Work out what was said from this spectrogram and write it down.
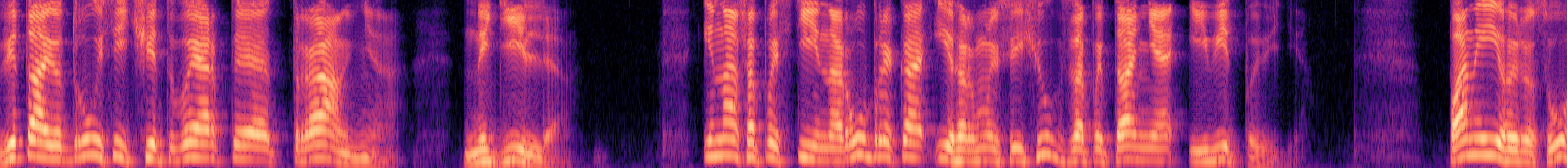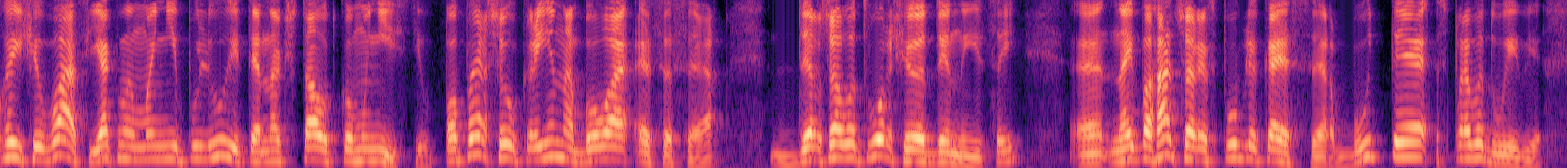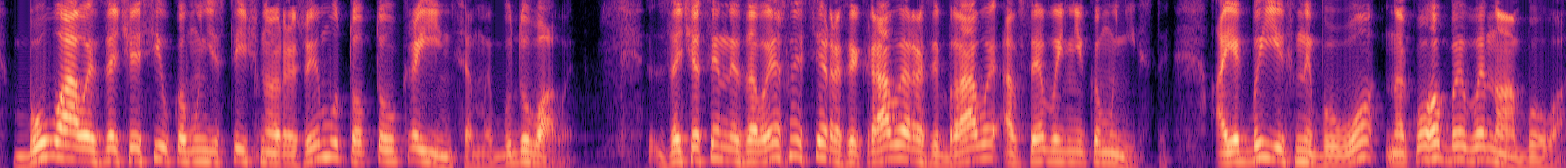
Вітаю, друзі! 4 травня, неділя. І наша постійна рубрика Ігор Мосійчук Запитання і відповіді. Пане Ігорю, слухаючи вас, як ви маніпулюєте на кшталт комуністів. По-перше, Україна була СССР, державотворчою одиницею. Е, Найбагатша республіка СССР. Будьте справедливі. Бували за часів комуністичного режиму, тобто українцями, будували. За часи незалежності розікрали, розібрали, а все винні комуністи. А якби їх не було, на кого би вина була?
